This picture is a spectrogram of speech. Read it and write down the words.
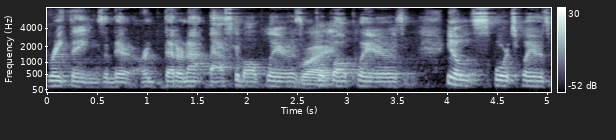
great things and that are that are not basketball players, right. football players, you know, sports players.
